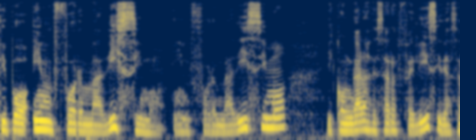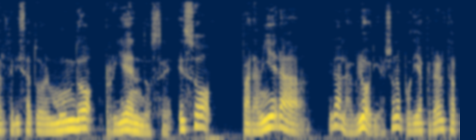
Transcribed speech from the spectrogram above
tipo informadísimo, informadísimo y con ganas de ser feliz y de hacer feliz a todo el mundo riéndose. Eso para mí era, era la gloria. Yo no podía creer estar,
